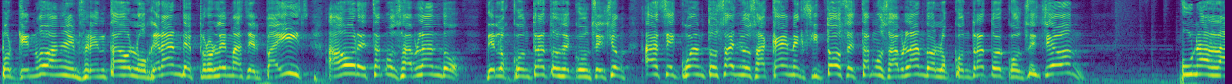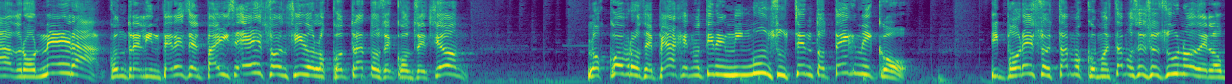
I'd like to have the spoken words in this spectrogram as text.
Porque no han enfrentado los grandes problemas del país. Ahora estamos hablando de los contratos de concesión. ¿Hace cuántos años acá en Exitosa estamos hablando de los contratos de concesión? Una ladronera contra el interés del país. Eso han sido los contratos de concesión. Los cobros de peaje no tienen ningún sustento técnico. Y por eso estamos como estamos. Eso es uno de los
